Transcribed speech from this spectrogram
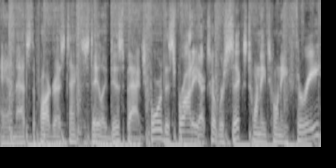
And that's the Progress Texas Daily Dispatch for this Friday, October 6, 2023.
